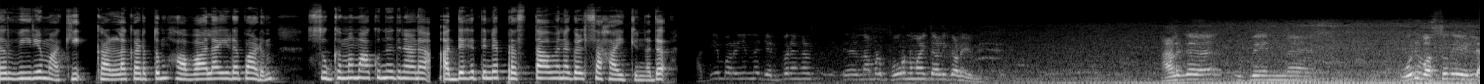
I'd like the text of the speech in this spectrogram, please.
നിർവീര്യമാക്കി കള്ളക്കടത്തും ഹവാല ഇടപാടും സുഗമമാക്കുന്നതിനാണ് അദ്ദേഹത്തിന്റെ പ്രസ്താവനകൾ സഹായിക്കുന്നത്. ആദ്യം പറയുന്ന നമ്മൾ പൂർണമായി തള്ളിക്കളയുന്നു ആൾക്ക് പിന്നെ ഒരു വസ്തുതയില്ല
